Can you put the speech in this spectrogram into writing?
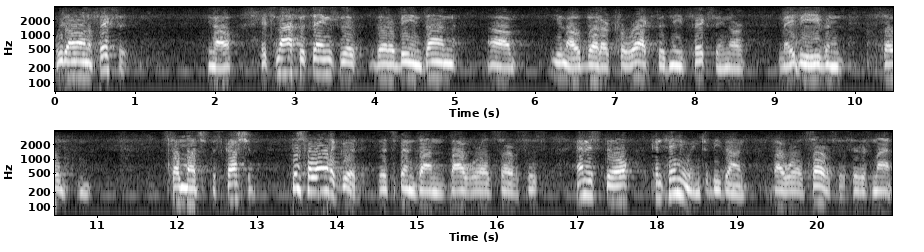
we don't want to fix it. You know, it's not the things that, that are being done, uh, you know, that are correct that need fixing or maybe even so, so much discussion. There's a lot of good that's been done by World Services and is still continuing to be done by World Services. It is not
